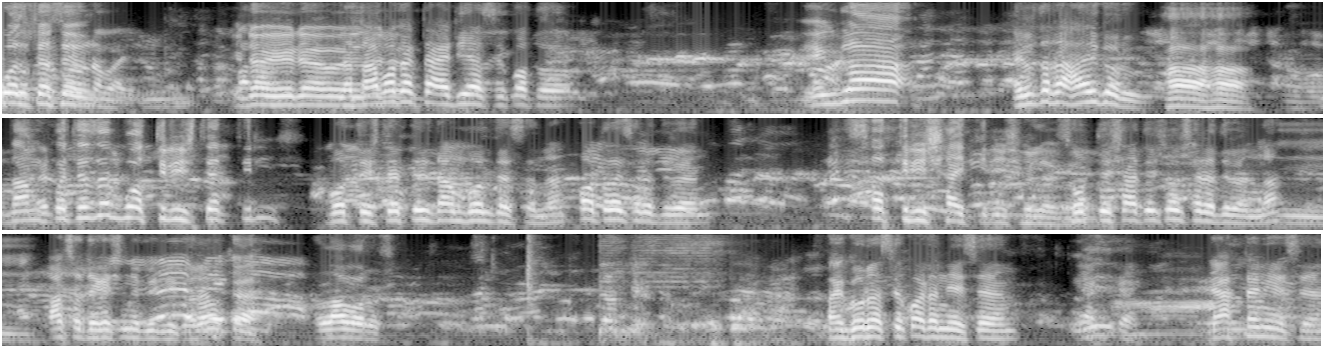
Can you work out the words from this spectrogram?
বলতেছে এটা এটা একটা আইডিয়া আছে কত? এগুলা এগুলো তো রাহাই গরু। হ্যাঁ হ্যাঁ। দাম কইতেছে বত্রিশ তেত্রিশ। বত্রিশ তেত্রিশ দাম বলতেছে না। কত হয়ে ছেড়ে দিবেন? ছত্রিশ সাঁত্রিশ হলে ছত্রিশ সাঁত্রিশও ছেড়ে দিবেন না? আচ্ছা দেখে শুনে বিক্রি করেন আল্লাহ ভরসা। ভাই গরু আজকে কয়টা নিয়েছেন? একটা। নিয়েছেন?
